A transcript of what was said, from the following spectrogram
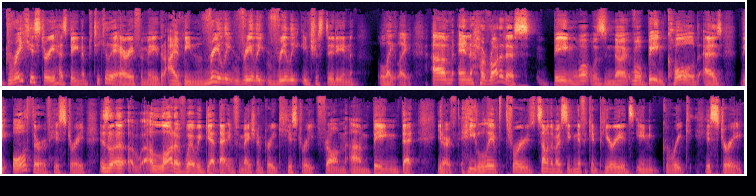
Greek history has been a particular area for me that I've been really, really, really interested in lately. Um, and Herodotus, being what was no, well, being called as the author of history, is a, a lot of where we get that information of Greek history from. Um, being that you know he lived through some of the most significant periods in Greek history.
